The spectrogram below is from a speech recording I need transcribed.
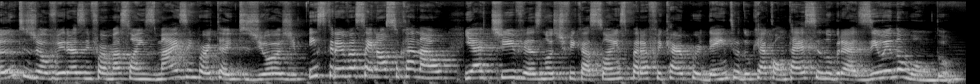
Antes de ouvir as informações mais importantes de hoje, inscreva-se em nosso canal e ative as notificações para ficar por dentro do que acontece no Brasil e no mundo.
